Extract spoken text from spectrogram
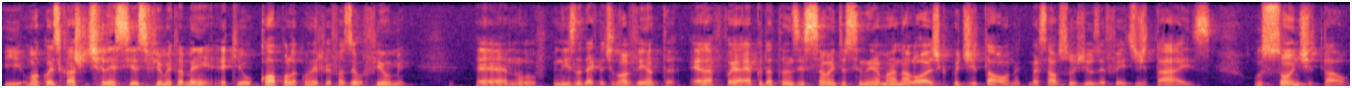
E uma coisa que eu acho que diferencia esse filme também é que o Coppola, quando ele foi fazer o filme, é, no início da década de 90, era, foi a época da transição entre o cinema analógico para o digital. Né? Começavam a surgir os efeitos digitais, o som digital.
